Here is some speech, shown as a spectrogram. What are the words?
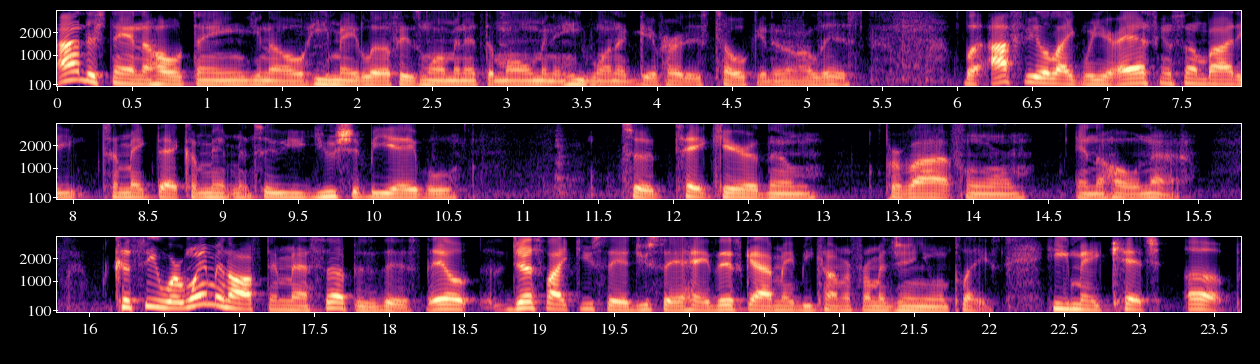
I understand the whole thing, you know, he may love his woman at the moment and he want to give her this token and all this. But I feel like when you're asking somebody to make that commitment to you, you should be able to take care of them, provide for them, and the whole nine. Cause see, where women often mess up is this. They'll just like you said, you said, hey, this guy may be coming from a genuine place. He may catch up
